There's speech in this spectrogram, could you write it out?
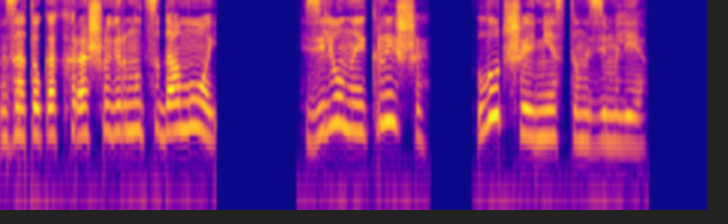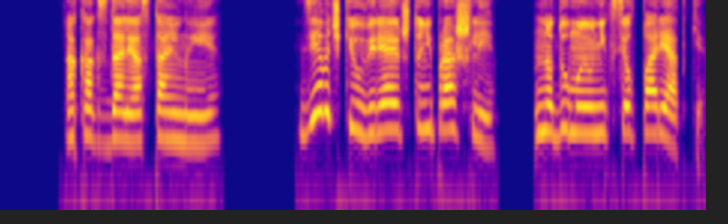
Зато как хорошо вернуться домой. Зеленые крыши — лучшее место на земле. А как сдали остальные? Девочки уверяют, что не прошли, но думаю, у них все в порядке.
